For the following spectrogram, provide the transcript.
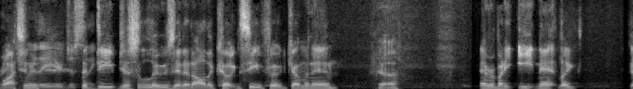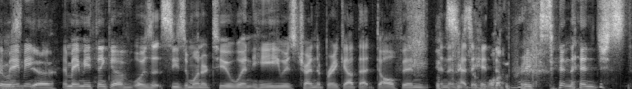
Watching. You're just the like, deep just lose it at all the cooked seafood coming in. Yeah. Everybody eating it like it, It was, made me. yeah. It made me think of was it season one or two when he was trying to break out that dolphin and then had to hit one. the brakes and then just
